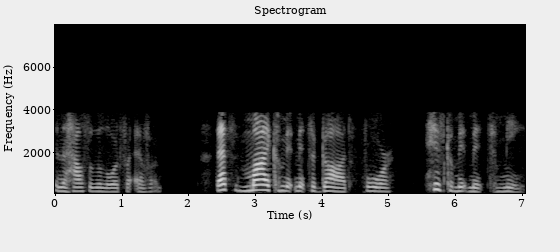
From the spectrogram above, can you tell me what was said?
in the house of the Lord forever. That's my commitment to God for his commitment to me.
